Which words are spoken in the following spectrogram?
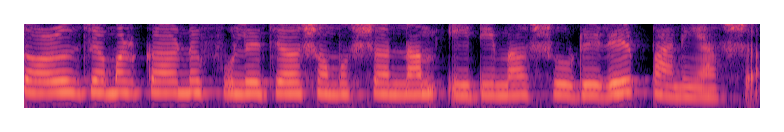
তরল জমার কারণে ফুলে যাওয়া সমস্যার নাম এডিমা শরীরের পানি আসা।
